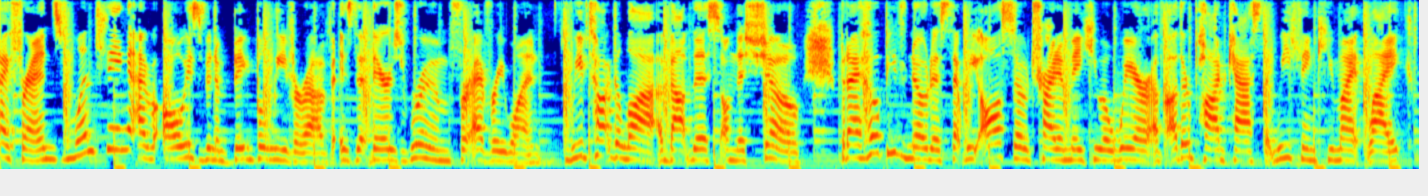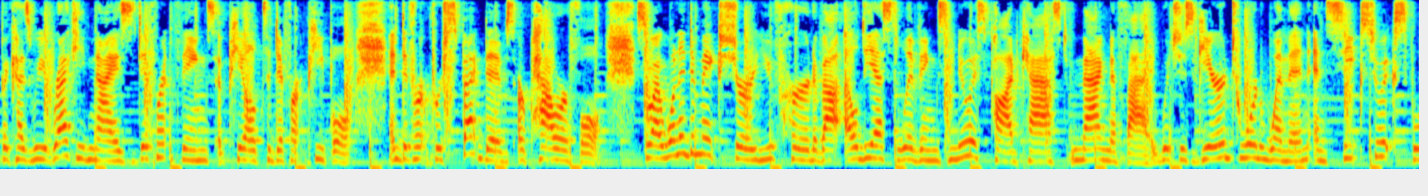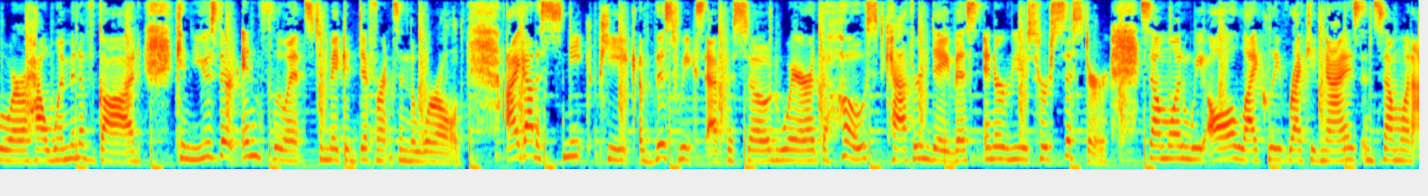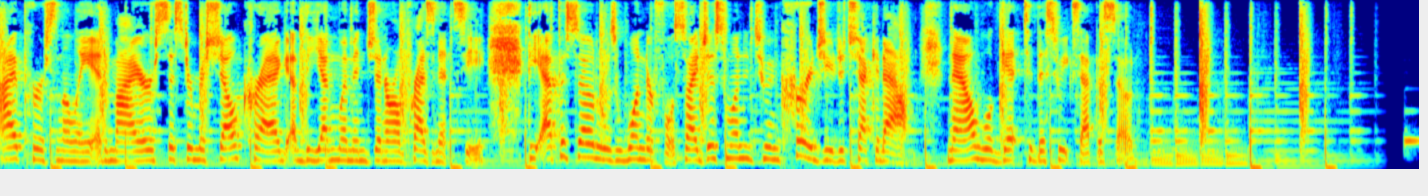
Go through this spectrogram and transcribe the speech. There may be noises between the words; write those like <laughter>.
Hi, friends. One thing I've always been a big believer of is that there's room for everyone. We've talked a lot about this on this show, but I hope you've noticed that we also try to make you aware of other podcasts that we think you might like because we recognize different things appeal to different people and different perspectives are powerful. So I wanted to make sure you've heard about LDS Living's newest podcast, Magnify, which is geared toward women and seeks to explore how women of God can use their influence to make a difference in the world. I got a sneak peek of this week's episode where the host, Catherine Davis, interviews her sister, someone we all likely recognize and someone I personally admire, Sister Michelle Craig of the Young Women General Presidency. The episode was wonderful, so I just wanted to encourage you to check it out. Now we'll get to this week's episode.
